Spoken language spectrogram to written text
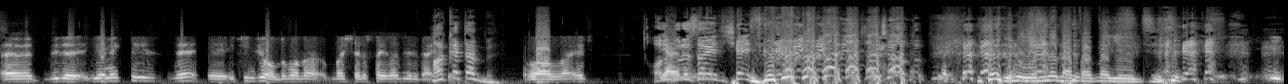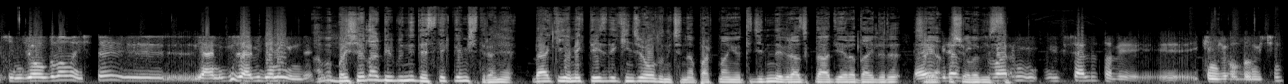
Evet bir de yemekteyiz ve e, ikinci oldum. O da başarı sayılabilir belki. Hakikaten mi? Vallahi hep Oğlum Yani- burası hayat hikayesi. İkinci oldum. Bir de yanında da apartman yöneticisi. ikinci oldum ama işte e, yani güzel bir deneyimdi. Ama başarılar birbirini desteklemiştir. Hani belki yemekteyiz de ikinci olduğun için apartman yöneticiliğinde birazcık daha diğer adayları şey Evet yapmış olabilirsin. itibarım yükseldi tabii e, ikinci olduğum için.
